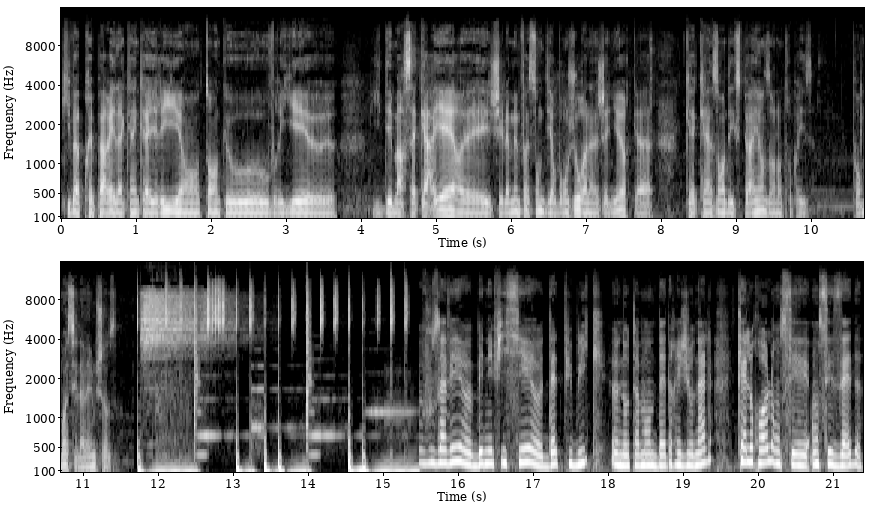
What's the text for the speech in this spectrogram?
qui va préparer la quincaillerie en tant qu'ouvrier. euh, il démarre sa carrière et j'ai la même façon de dire bonjour à l'ingénieur qu'à qu'à 15 ans d'expérience dans l'entreprise. Pour moi, c'est la même chose. Vous avez euh, bénéficié euh, d'aides publiques, euh, notamment d'aides régionales. Quel rôle ont ces, ont ces aides?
